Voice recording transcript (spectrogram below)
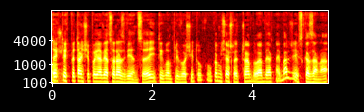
tych, tych pytań się pojawia coraz więcej i tych wątpliwości. Tu komisja śledcza byłaby jak najbardziej wskazana,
